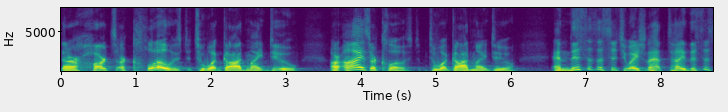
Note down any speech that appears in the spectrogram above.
that our hearts are closed to what God might do. Our eyes are closed to what God might do. And this is a situation, I have to tell you, this is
